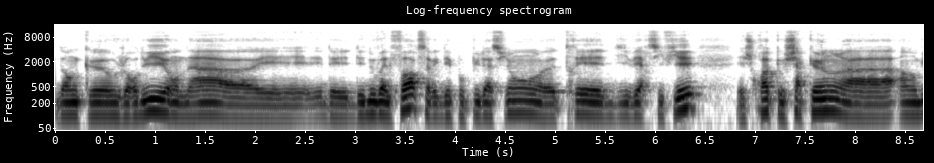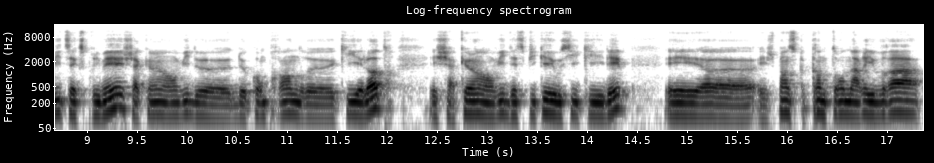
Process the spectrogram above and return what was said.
Donc euh, aujourd'hui, on a euh, des, des, nouvelles forces avec des populations euh, très diversifiées. Et je crois que chacun a, a envie de s'exprimer, chacun a envie de, de comprendre qui est l'autre, et chacun a envie d'expliquer aussi qui il est. Et, euh, et, je pense que quand on arrivera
